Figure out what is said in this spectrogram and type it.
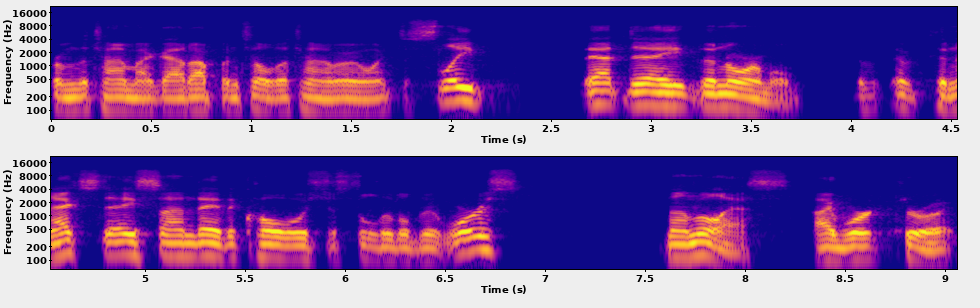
from the time I got up until the time I went to sleep. That day, the normal. The, the next day, Sunday, the cold was just a little bit worse. Nonetheless, I worked through it.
